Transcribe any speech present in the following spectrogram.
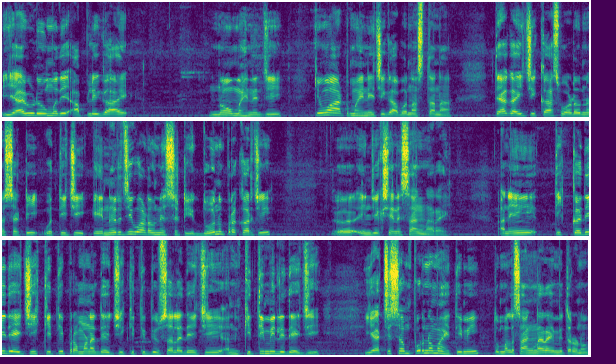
या व्हिडिओमध्ये आपली गाय नऊ महिन्याची किंवा आठ महिन्याची गाभण असताना त्या गाईची कास वाढवण्यासाठी व तिची एनर्जी वाढवण्यासाठी दोन प्रकारची इंजेक्शने सांगणार आहे. आणि ती कधी द्यायची किती प्रमाणात द्यायची किती दिवसाला द्यायची आणि किती मिली द्यायची याची संपूर्ण माहिती मी तुम्हाला सांगणार आहे मित्रांनो.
